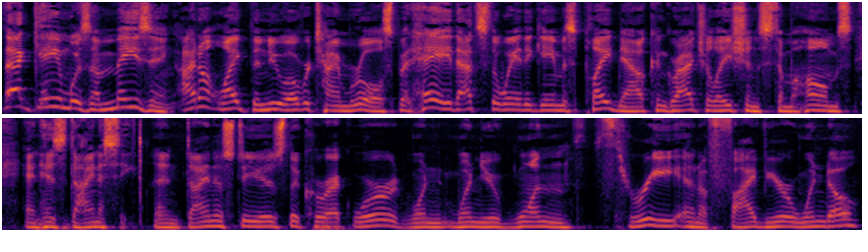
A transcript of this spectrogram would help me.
that game was amazing. I don't like the new overtime rules, but hey, that's the way the game is played now. Congratulations to Mahomes and his dynasty. And dynasty is the correct word. When when you've won three in a five year window,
